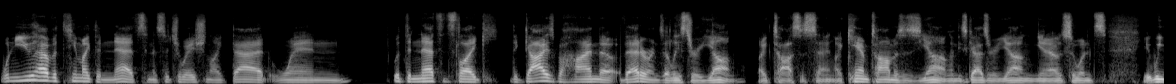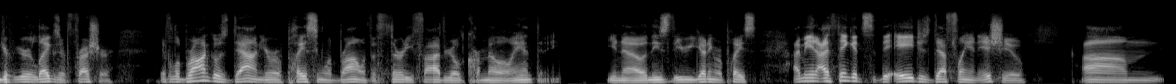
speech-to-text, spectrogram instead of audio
When you have a team like the Nets in a situation like that, when with the Nets, it's like the guys behind the veterans at least are young. Like Toss is saying, like Cam Thomas is young, and these guys are young. You know, so when it's when your, your legs are fresher. If LeBron goes down, you're replacing LeBron with a 35 year old Carmelo Anthony. You know, and these you're getting replaced. I mean, I think it's the age is definitely an issue. Um,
